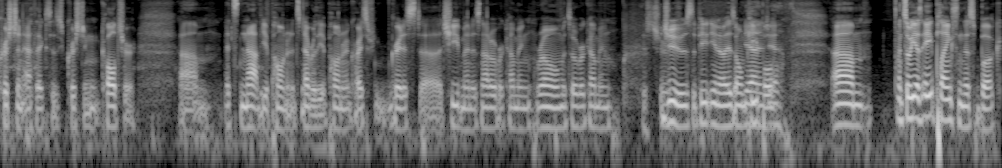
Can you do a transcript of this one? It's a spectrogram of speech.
Christian ethics as Christian culture. Um, it's not the opponent. It's never the opponent. Christ's greatest uh, achievement is not overcoming Rome. It's overcoming. Jews, the pe- you know his own Yeah, people. yeah. Um, and so he has eight planks in this book.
